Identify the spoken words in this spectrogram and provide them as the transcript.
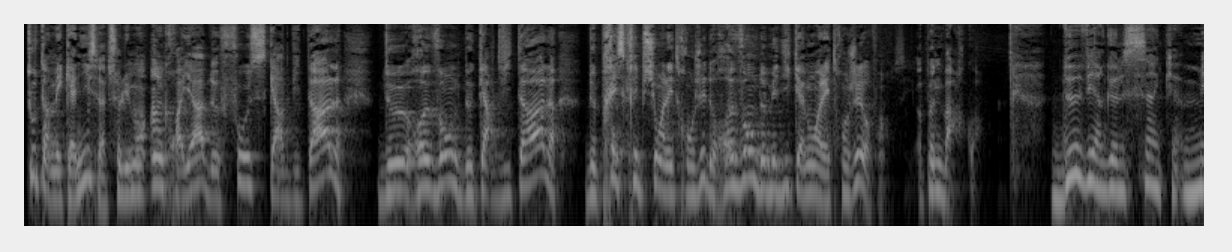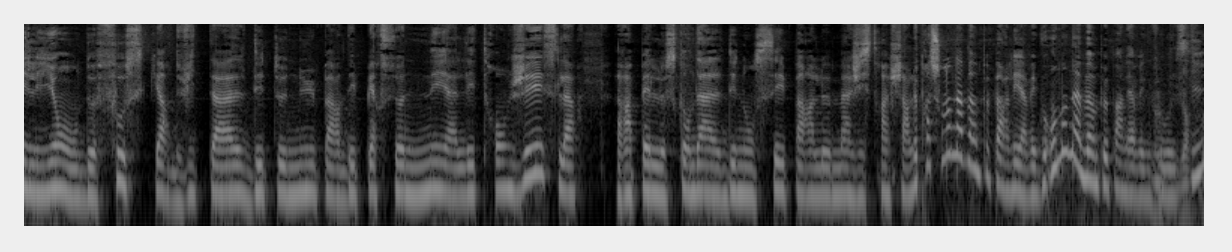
tout un mécanisme absolument incroyable de fausses cartes vitales, de revente de cartes vitales, de prescription à l'étranger, de revente de médicaments à l'étranger. Enfin, c'est open bar, quoi. 2,5 millions de fausses cartes vitales détenues par des personnes nées à l'étranger. Cela rappelle le scandale dénoncé par le magistrat Charles Presse. On en avait un peu parlé avec vous. On en avait un peu parlé avec vous aussi.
